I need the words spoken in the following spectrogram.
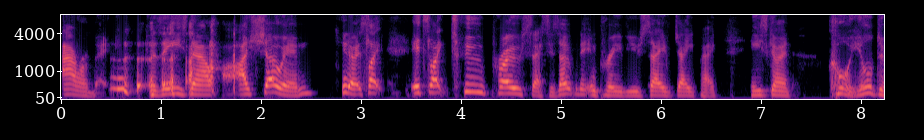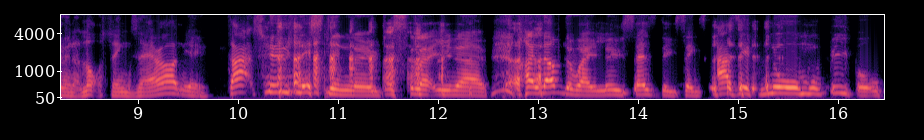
Arabic because he's now. I show him. You know, it's like it's like two processes. Open it in preview, save JPEG. He's going, "Cool, you're doing a lot of things there, aren't you?" That's who's listening, Lou. Just to let you know, I love the way Lou says these things as if normal people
